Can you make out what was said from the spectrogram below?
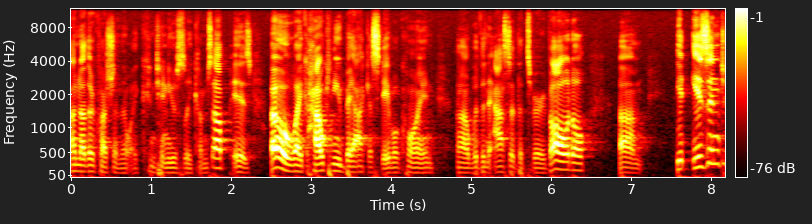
another question that like continuously comes up is, oh, like, how can you back a stable coin uh, with an asset that's very volatile? Um, it isn't,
